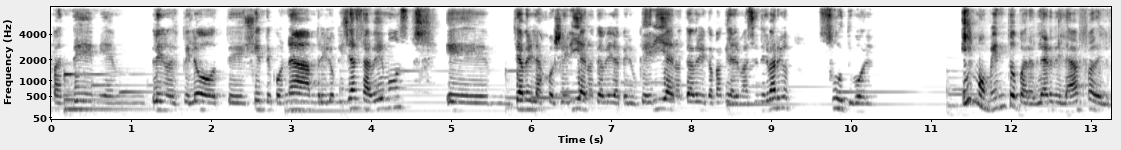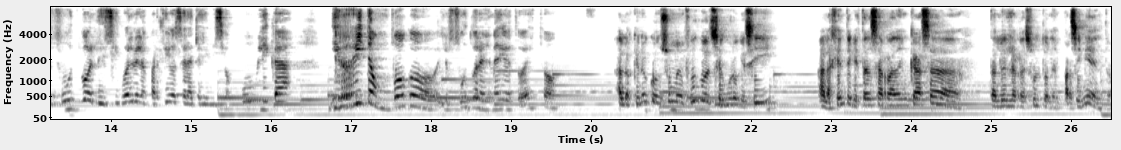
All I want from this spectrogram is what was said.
plena pandemia, en pleno despelote, gente con hambre, lo que ya sabemos, eh, te abre la joyería, no te abre la peluquería, no te abre capaz que el almacén del barrio, fútbol. ¿Es momento para hablar del AFA, del fútbol, de si vuelven los partidos a la televisión pública? ¿Irrita un poco el fútbol en el medio de todo esto? A los que no consumen fútbol seguro que sí. A la gente que está encerrada en casa tal vez le resulta un esparcimiento.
